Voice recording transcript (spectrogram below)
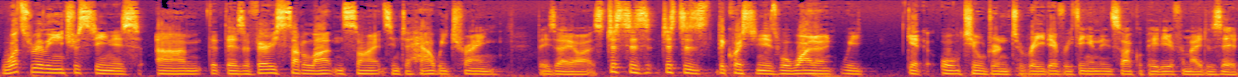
what's really interesting is um, that there's a very subtle art and science into how we train these AIs. Just as just as the question is, well, why don't we get all children to read everything in the encyclopedia from A to Z,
